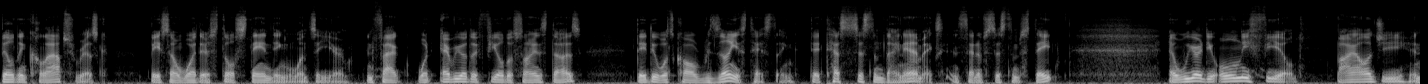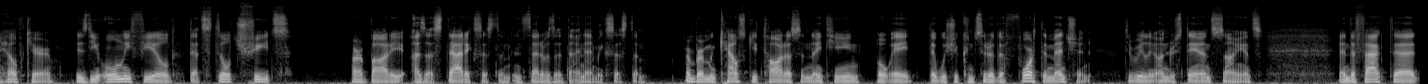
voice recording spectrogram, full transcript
building collapse risk based on whether it's still standing once a year. In fact, what every other field of science does, they do what's called resilience testing. They test system dynamics instead of system state. And we are the only field, biology and healthcare is the only field that still treats our body as a static system instead of as a dynamic system. Remember, Minkowski taught us in 1908 that we should consider the fourth dimension to really understand science. And the fact that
